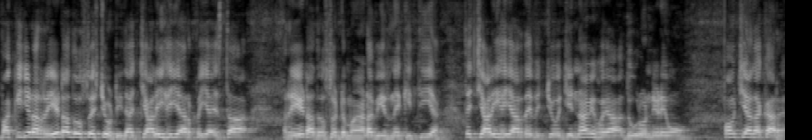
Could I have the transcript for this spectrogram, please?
ਬਾਕੀ ਜਿਹੜਾ ਰੇਟ ਆ ਦੋਸਤੋ ਇਸ ਝੋਟੀ ਦਾ 40000 ਰੁਪਈਆ ਇਸ ਦਾ ਰੇਟ ਆ ਦੋਸਤੋ ਡਿਮਾਂਡ ਆ ਵੀਰ ਨੇ ਕੀਤੀ ਆ। ਤੇ 40000 ਦੇ ਵਿੱਚੋਂ ਜਿੰਨਾ ਵੀ ਹੋਇਆ, ਦੂਰੋਂ ਨੇੜਿਓਂ ਪਹੁੰਚਿਆ ਦਾ ਘਰ,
